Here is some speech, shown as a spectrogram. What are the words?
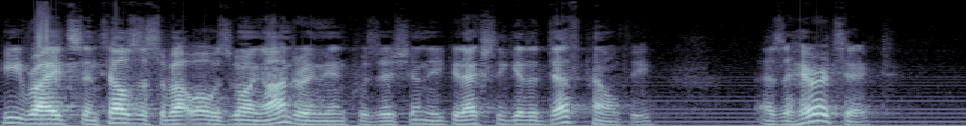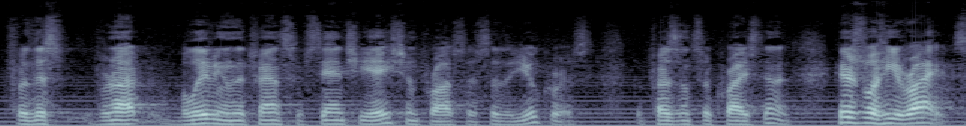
he writes and tells us about what was going on during the Inquisition. He could actually get a death penalty as a heretic for this for not believing in the transubstantiation process of the Eucharist, the presence of Christ in it. Here's what he writes.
